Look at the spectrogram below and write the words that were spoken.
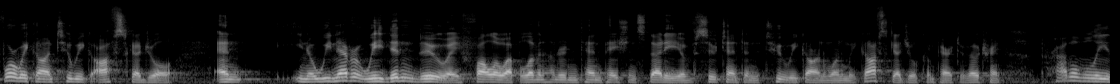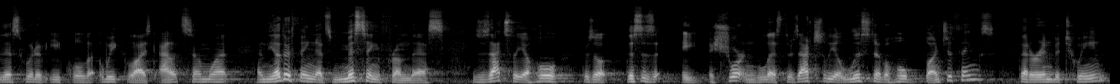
four week on, two week off schedule. And you know, we never, we didn't do a follow-up 1,110 patient study of Sutent in a two-week on, one-week off schedule compared to Votrient. Probably this would have equaled, equalized out somewhat. And the other thing that's missing from this is there's actually a whole, there's a, this is a, a shortened list. There's actually a list of a whole bunch of things that are in between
